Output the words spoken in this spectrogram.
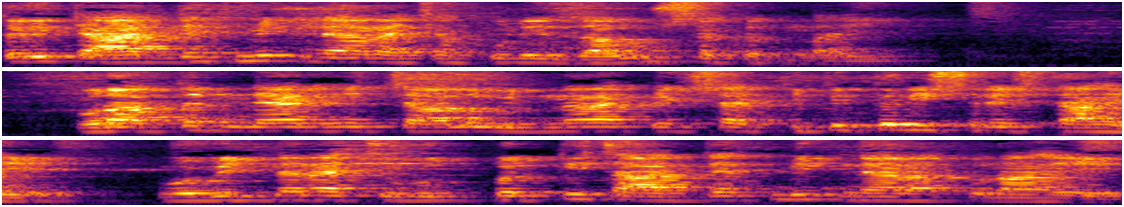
तरी त्या आध्यात्मिक ज्ञानाच्या पुढे जाऊ शकत नाही. पुरातन ज्ञान हे चालू विज्ञानापेक्षा कितीतरी श्रेष्ठ आहे व विज्ञानाची उत्पत्तीच आध्यात्मिक ज्ञानातून आहे.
